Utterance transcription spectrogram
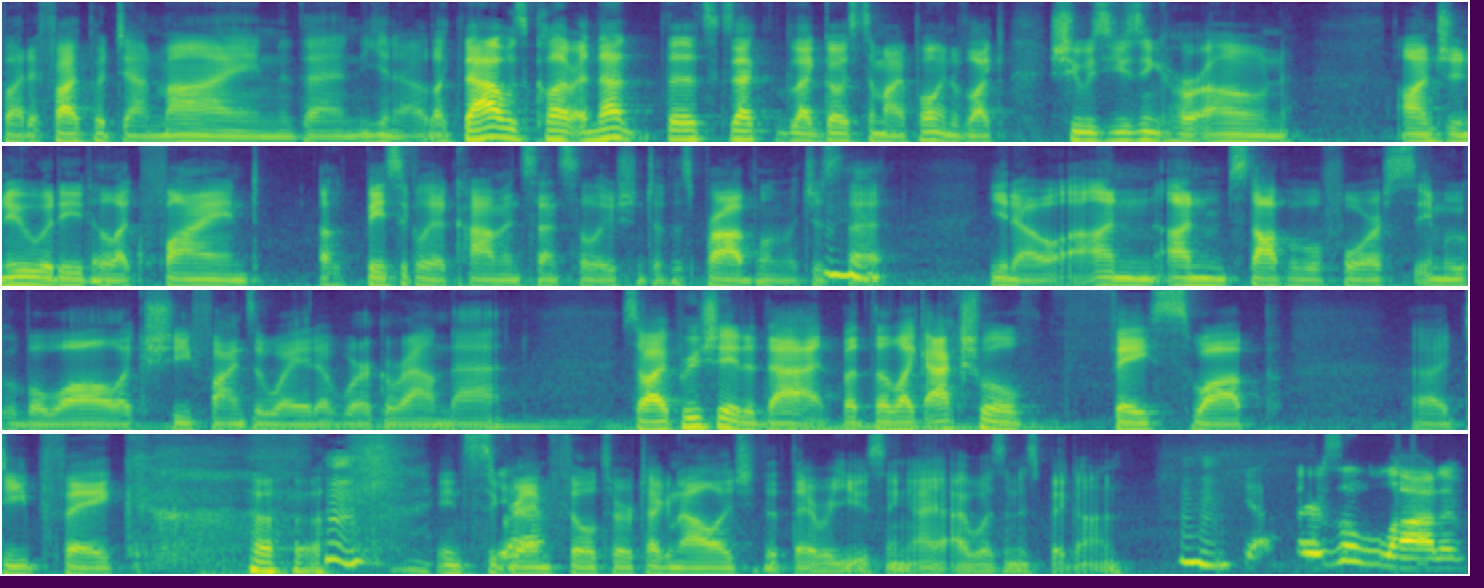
but if I put down mine, then you know, like that was clever, and that that's exactly like goes to my point of like she was using her own ingenuity to like find a, basically a common sense solution to this problem, which is mm-hmm. that you know, un, unstoppable force, immovable wall. Like she finds a way to work around that. So I appreciated that, but the like actual face swap, uh, deep fake, Instagram Yeah. filter technology that they were using, I, I wasn't as big on. Yeah, there's a lot of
